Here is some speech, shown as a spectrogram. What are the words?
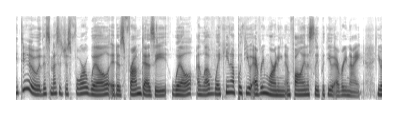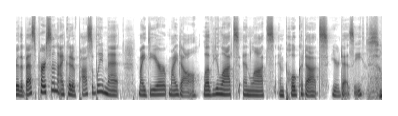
I do. This message is for Will. It is from Desi. Will, I love waking up with you every morning and falling asleep with you every night. You are the best person I could have possibly met. My dear, my doll. Love you lots and lots and polka dots. Your Desi. So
